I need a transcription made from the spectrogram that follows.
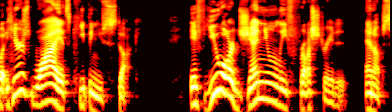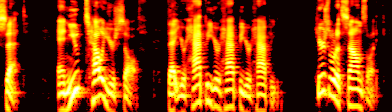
But here's why it's keeping you stuck. If you are genuinely frustrated and upset, and you tell yourself that you're happy, you're happy, you're happy, here's what it sounds like.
